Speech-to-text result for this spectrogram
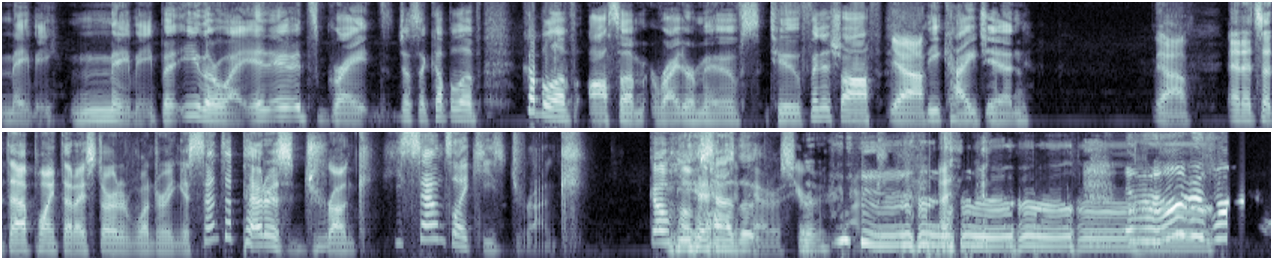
Maybe, maybe, but either way, it, it's great. Just a couple of couple of awesome rider moves to finish off Yeah. the kaijin. Yeah. And it's at that point that I started wondering is Centiperas drunk? He sounds like he's drunk. Go home, Yeah, Santa the- Perez. You're drunk.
